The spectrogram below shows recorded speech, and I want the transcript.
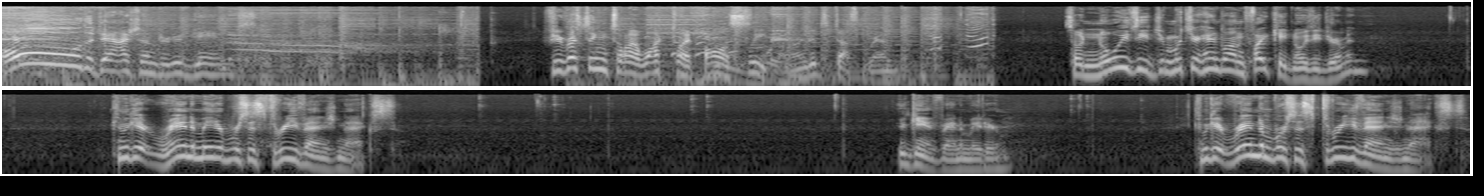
Oh, the dash under. Good games. If you're resting until I watch till I fall asleep, huh? good stuff, Grim. So noisy. German- What's your handle on Fightcade, noisy German? Can we get Randomator versus Threevenge next? Good games, Randomator. Can we get Random versus Threevenge next?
